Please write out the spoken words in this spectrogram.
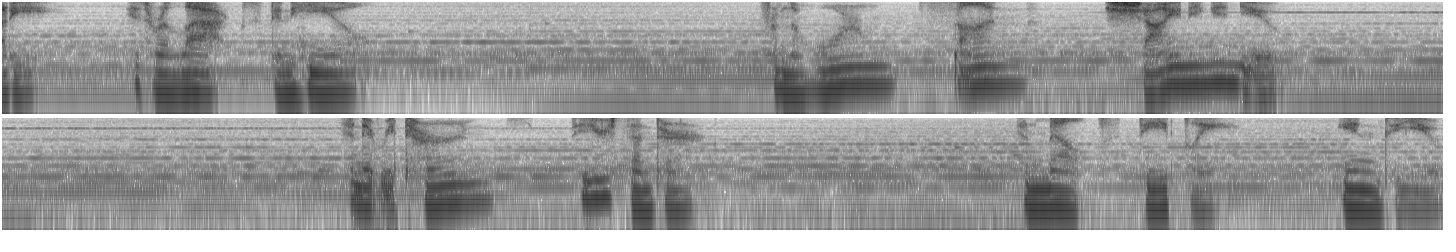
Body is relaxed and healed from the warm sun shining in you. And it returns to your center and melts deeply into you.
